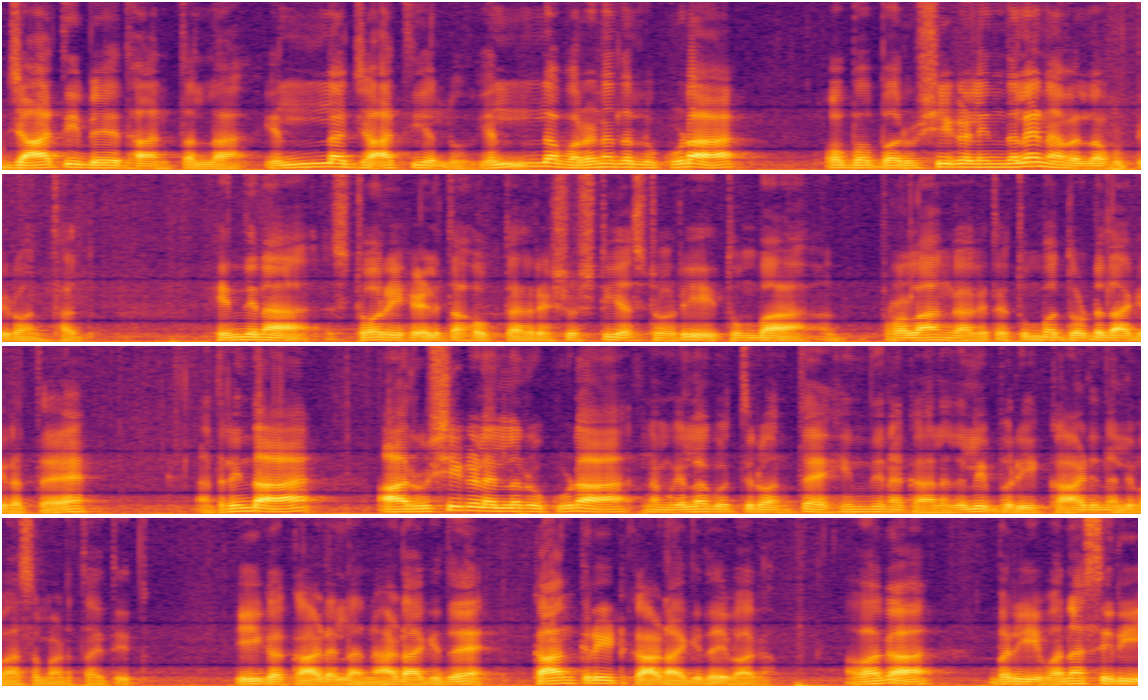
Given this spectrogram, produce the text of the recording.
ಜಾತಿ ಭೇದ ಅಂತಲ್ಲ, ಎಲ್ಲ ಜಾತಿಯಲ್ಲೂ, ಎಲ್ಲ ವರ್ಣದಲ್ಲೂ ಕೂಡ ಒಬ್ಬೊಬ್ಬ ಋಷಿಗಳಿಂದಲೇ ನಾವೆಲ್ಲ ಹುಟ್ಟಿರುವಂಥದ್ದು. ಹಿಂದಿನ ಸ್ಟೋರಿ ಹೇಳ್ತಾ ಹೋಗ್ತಾ ಇದ್ದರೆ ಸೃಷ್ಟಿಯ ಸ್ಟೋರಿ ತುಂಬ ಪ್ರೊಲಾಂಗ್ ಆಗುತ್ತೆ, ತುಂಬ ದೊಡ್ಡದಾಗಿರುತ್ತೆ. ಅದರಿಂದ ಆ ಋಷಿಗಳೆಲ್ಲರೂ ಕೂಡ ನಮಗೆಲ್ಲ ಗೊತ್ತಿರುವಂತೆ ಹಿಂದಿನ ಕಾಲದಲ್ಲಿ ಬರೀ ಕಾಡಿನಲ್ಲಿ ವಾಸ ಮಾಡ್ತಾ ಇದ್ದಿದ್ದು. ಈಗ ಕಾಡೆಲ್ಲ ನಾಡಾಗಿದೆ, ಕಾಂಕ್ರೀಟ್ ಕಾಡಾಗಿದೆ ಇವಾಗ. ಆವಾಗ ಬರೀ ವನ ಸಿರಿ,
